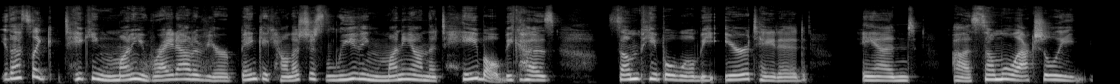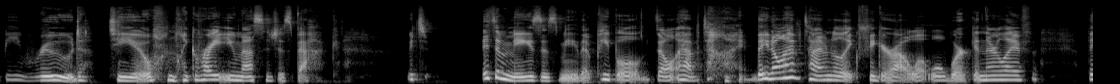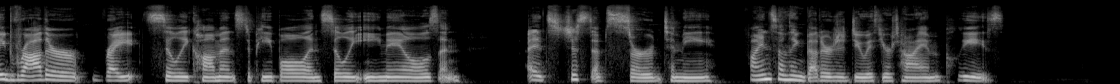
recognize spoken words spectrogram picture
That's like taking money right out of your bank account. That's just leaving money on the table because some people will be irritated and uh, some will actually be rude to you and like write you messages back, which it amazes me that people don't have time. They don't have time to like figure out what will work in their life. They'd rather write silly comments to people and silly emails. And it's just absurd to me. Find something better to do with your time, please.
